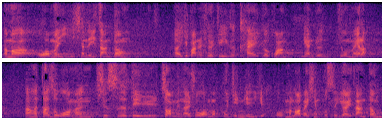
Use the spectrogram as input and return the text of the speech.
那么我们以前的一盏灯，呃，一般来说就一个开一个关，两准就没了。然后，但是我们其实对于照明来说，我们不仅仅要我们老百姓不是要一盏灯，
